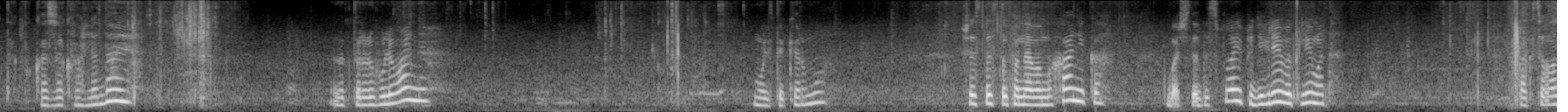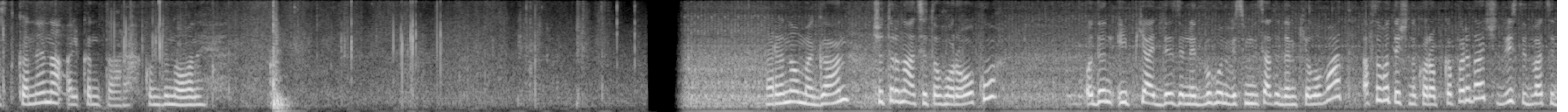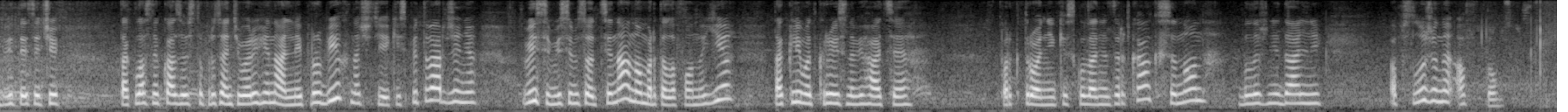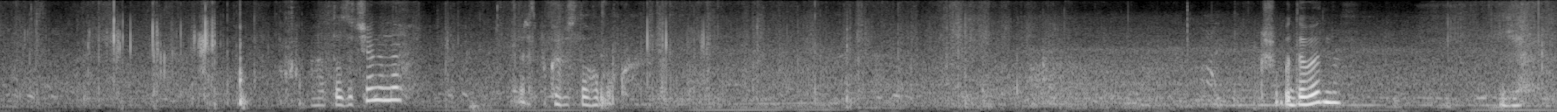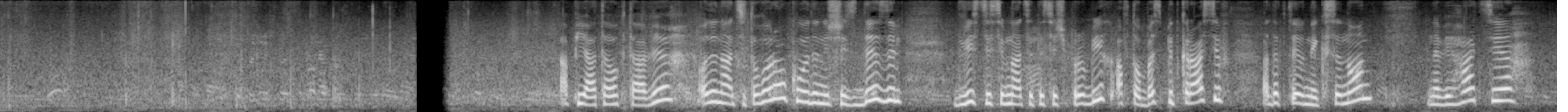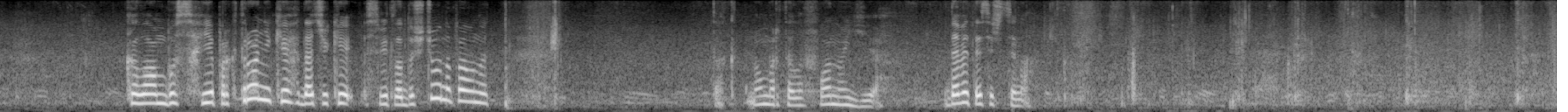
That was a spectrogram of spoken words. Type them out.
Так, показую, як виглядає. Електрорегулювання. Мультикермо. Шестиступенева механіка. Бачите, дисплей, підігріви, клімат. Так, це у нас тканина Алькантара, комбінований. Renault Megane 2014 року. 1,5 дизельний двигун 81 кВт, автоматична коробка передач 222 тисячі. Так, власне, вказує 100% оригінальний пробіг, значить є якісь підтвердження. 8800 ціна, номер телефону є. Так, клімат, круїз, навігація, парктроніки, складання дзеркал, ксенон, ближній дальній, обслужене авто. Авто зачинене. Зараз покажу з того боку. Якщо буде видно. Є. А п'ята Октавія 11-го року, 1,6 дизель, 217 тисяч пробіг, авто без підкрасів, адаптивний ксенон, навігація, Коламбус. Є парктроніки, датчики світла дощу, напевно. Так, номер телефону є. 9 тисяч ціна.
